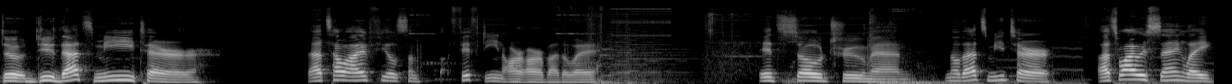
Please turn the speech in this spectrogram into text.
Dude, dude, that's me, terror. That's how I feel. Some 15 RR, by the way. It's so true, man. No, that's me, terror. That's why I was saying like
